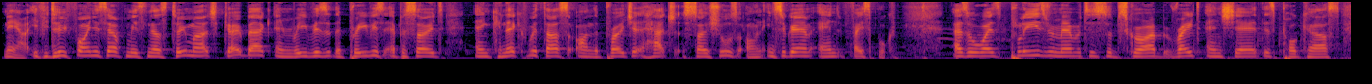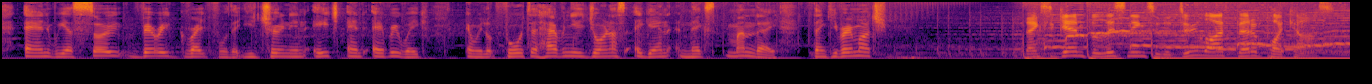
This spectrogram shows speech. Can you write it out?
Now, if you do find yourself missing us too much, go back and revisit the previous episodes and connect with us on the Project Hatch socials on Instagram and Facebook. As always, please remember to subscribe, rate, and share this podcast. And we are so very grateful that you tune in each and every week. And we look forward to having you join us again next Monday. Thank you very much. Thanks again for listening to the Do Life Better podcast.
